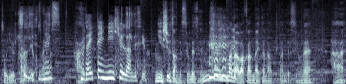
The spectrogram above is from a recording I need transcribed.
そういう感じでございます。はい、大体2位集団ですよ。2位集団ですよね。全然まだ分かんないかなって感じですよね。はい、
